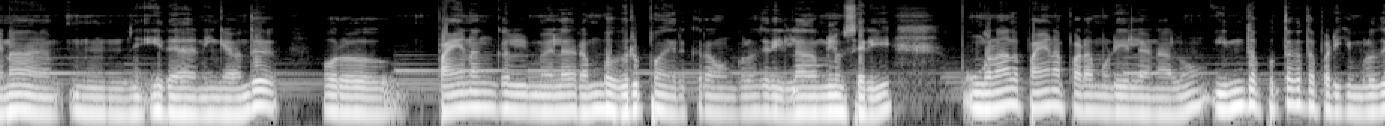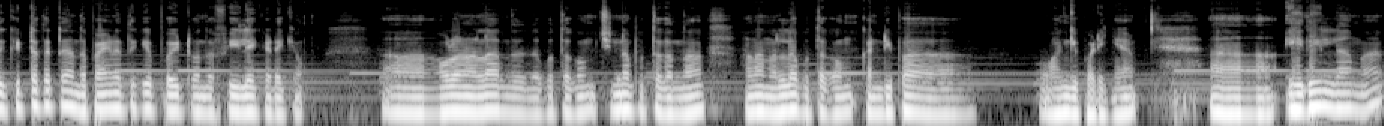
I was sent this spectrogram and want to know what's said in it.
ஏன்னா இதை நீங்கள் வந்து ஒரு பயணங்கள் மேலே ரொம்ப விருப்பம் இருக்கிறவங்களும் சரி இல்லாதவங்களும் சரி உங்களால் பயணப்பட முடியலனாலும் இந்த புத்தகத்தை படிக்கும் பொழுது கிட்டத்தட்ட அந்த பயணத்துக்கே போயிட்டு வந்த ஃபீலே கிடைக்கும். அவ்வளோ நல்லா இருந்தது இந்த புத்தகம். சின்ன புத்தகம் தான். ஆனால் நல்ல புத்தகம். கண்டிப்பாக வாங்கி படிங்க. இது இல்லாமல்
